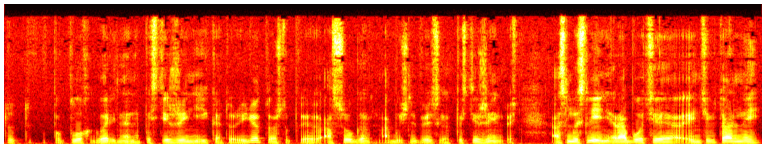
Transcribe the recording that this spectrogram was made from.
тут плохо говорить, наверное, постижение, которое идет, потому что осога обычно переводится как постижение, то есть осмысление, работе интеллектуальной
